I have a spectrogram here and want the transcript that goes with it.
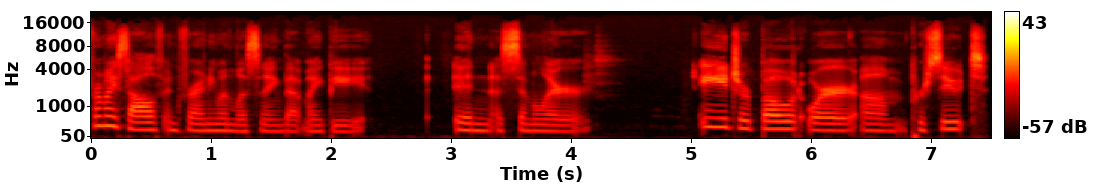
for myself and for anyone listening that might be in a similar age or boat or um, pursuit,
